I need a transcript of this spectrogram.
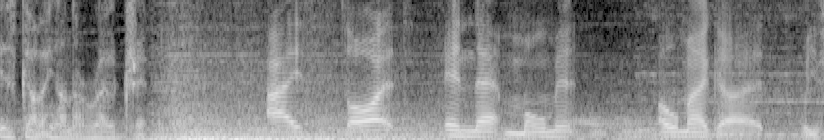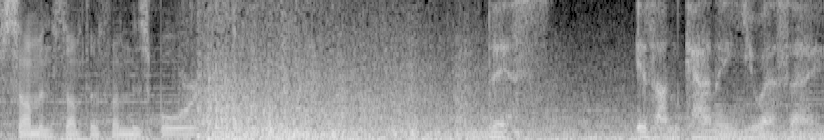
is going on a road trip. I thought in that moment, oh my God, we've summoned something from this board. This is Uncanny USA.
